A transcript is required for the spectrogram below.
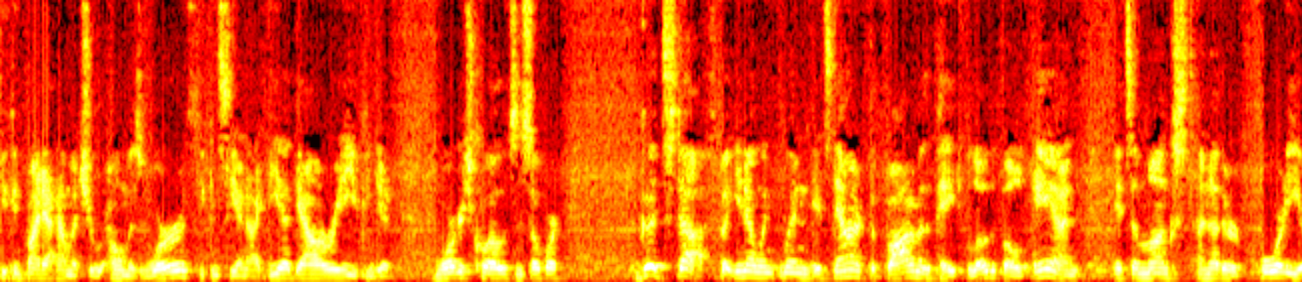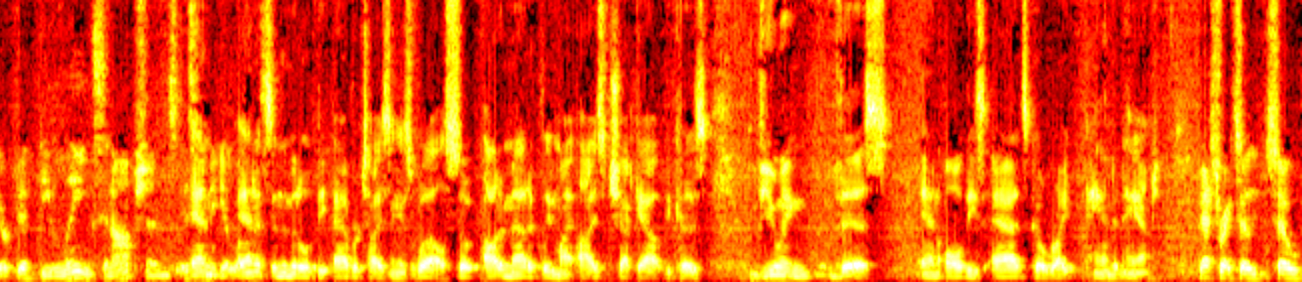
you can find out how much your home is worth. You can see an idea gallery. You can get mortgage quotes and so forth. Good stuff, but you know when when it's down at the bottom of the page below the fold, and it's amongst another forty or fifty links and options, it's going and to get lost. and it's in the middle of the advertising as well. So automatically my eyes check out because viewing this and all these ads go right hand in hand. That's right. So so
